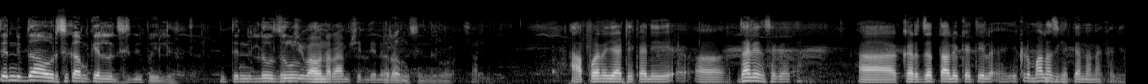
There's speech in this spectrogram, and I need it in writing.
त्यांनी दहा वर्ष काम केलं पहिले. त्यांनी लव तुमची जवळ भावना राम शिंदे राम शिंदे आपण या ठिकाणी अ, झाले ना सगळे आता? अ, कर्जत तालुक्यातील इकडं मलाच घ्या त्यांना नका घेऊ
